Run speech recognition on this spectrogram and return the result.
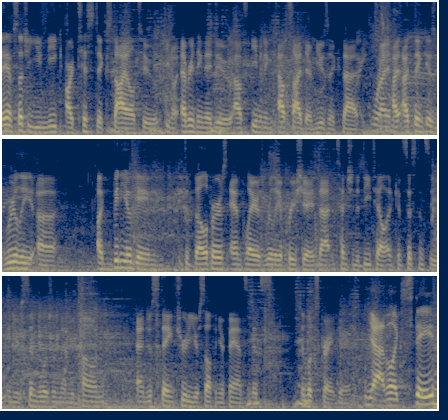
They have such a unique artistic style to you know everything they do, out, even in- outside their music, that Right. I, I think is really uh, video game developers and players really appreciate that attention to detail and consistency in your symbolism and your tone, and just staying true to yourself and your fans. It's it looks great here. Yeah, the like stage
